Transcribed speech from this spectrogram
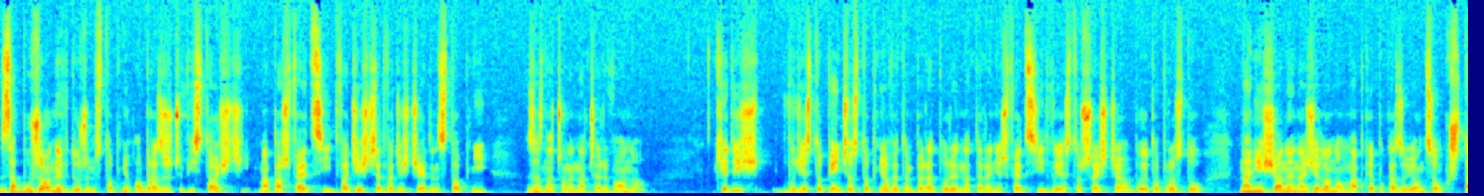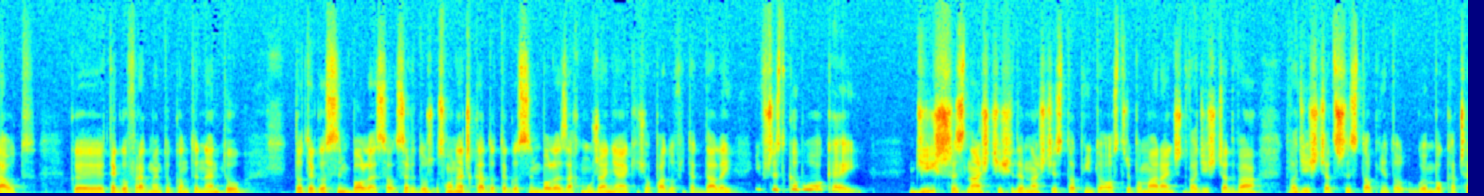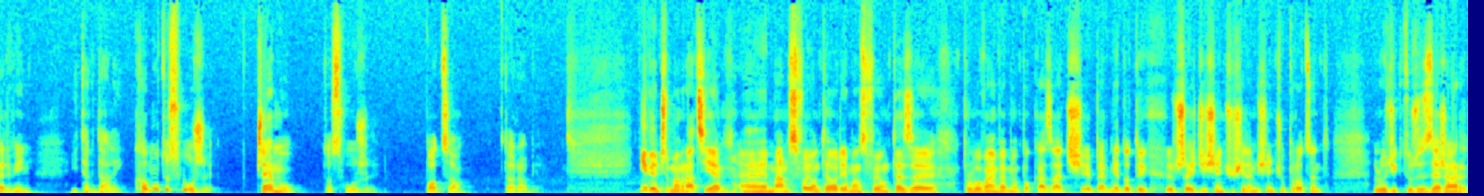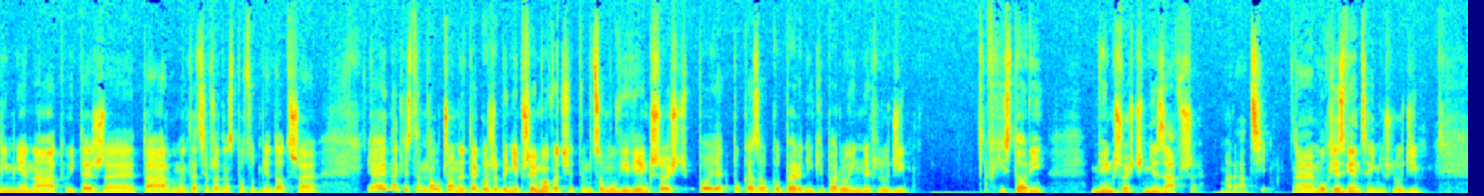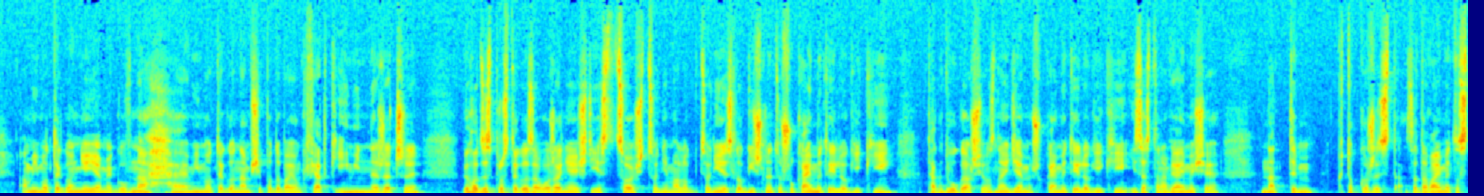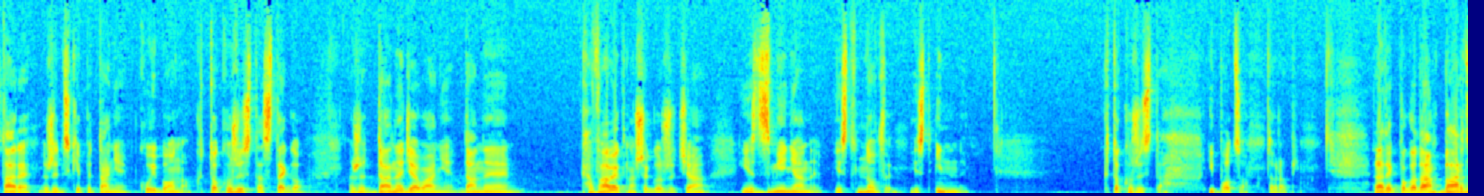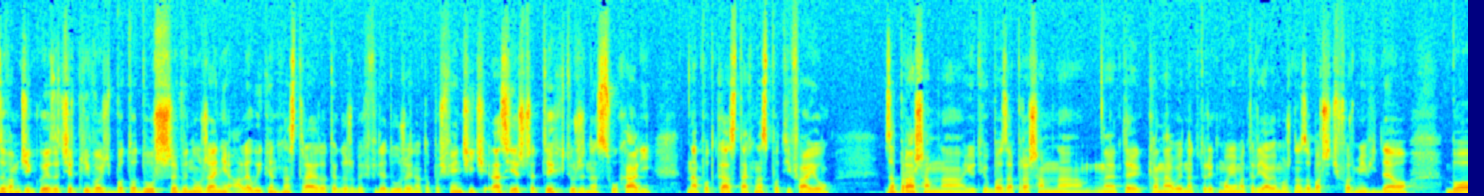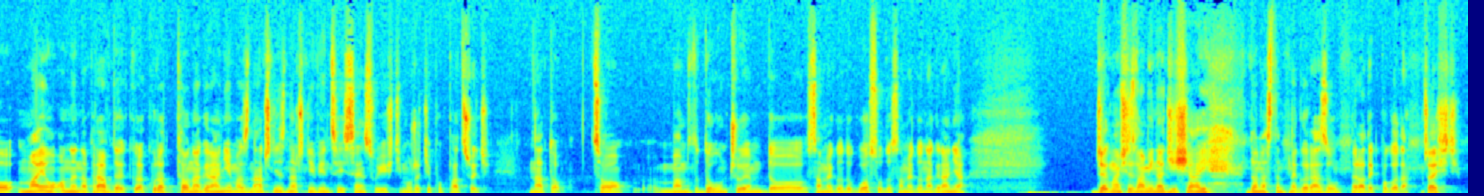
zaburzony w dużym stopniu obraz rzeczywistości. Mapa Szwecji 20-21 stopni zaznaczone na czerwono. Kiedyś 25-stopniowe temperatury na terenie Szwecji, 26 były po prostu naniesione na zieloną mapkę pokazującą kształt e, tego fragmentu kontynentu do tego symbole słoneczka, do tego symbole zachmurzenia, jakichś opadów i tak dalej i wszystko było ok. Dziś 16-17 stopni to ostry pomarańcz, 22, 23 stopnie to głęboka czerwień i tak dalej. Komu to służy? Czemu to służy? Po co to robią? Nie wiem, czy mam rację. E, mam swoją teorię, mam swoją tezę, próbowałem wam ją pokazać. Pewnie do tych 60-70% ludzi, którzy zeżarli mnie na Twitterze, ta argumentacja w żaden sposób nie dotrze. Ja jednak jestem nauczony tego, żeby nie przejmować się tym, co mówi większość, bo jak pokazał Kopernik i paru innych ludzi w historii, większość nie zawsze ma rację. E, much jest więcej niż ludzi a mimo tego nie jemy gówna, e, mimo tego nam się podobają kwiatki i inne rzeczy. Wychodzę z prostego założenia, jeśli jest coś, co nie, ma, co nie jest logiczne, to szukajmy tej logiki tak długo, aż ją znajdziemy. Szukajmy tej logiki i zastanawiajmy się nad tym, kto korzysta. Zadawajmy to stare rzymskie pytanie cui bono. Kto korzysta z tego, że dane działanie, dany kawałek naszego życia jest zmieniany, jest nowy, jest inny. Kto korzysta i po co to robi? Radek Pogoda, bardzo Wam dziękuję za cierpliwość, bo to dłuższe wynurzenie, ale weekend nastraja do tego, żeby chwilę dłużej na to poświęcić. Raz jeszcze tych, którzy nas słuchali na podcastach, na Spotify'u, Zapraszam na YouTube'a, zapraszam na te kanały, na których moje materiały można zobaczyć w formie wideo, bo mają one naprawdę, akurat to nagranie ma znacznie, znacznie więcej sensu, jeśli możecie popatrzeć na to, co Wam dołączyłem do samego do głosu, do samego nagrania. Żegnam się z Wami na dzisiaj. Do następnego razu. Radek Pogoda. Cześć.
